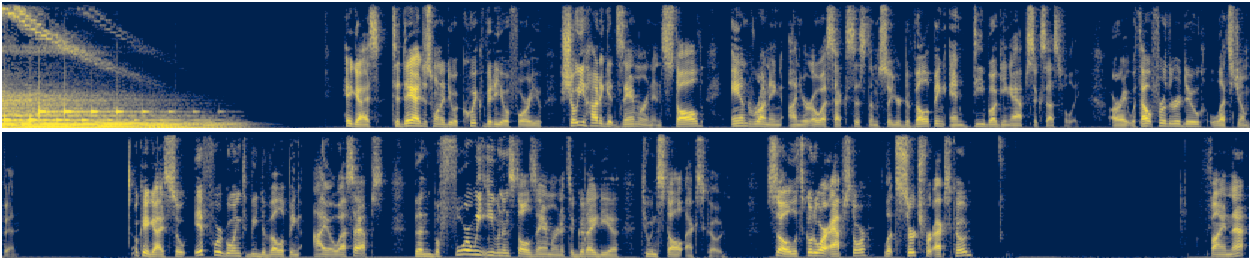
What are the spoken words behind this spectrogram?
Hey guys, today I just want to do a quick video for you, show you how to get Xamarin installed and running on your OS X system so you're developing and debugging apps successfully. Alright, without further ado, let's jump in. Okay guys, so if we're going to be developing iOS apps, then before we even install Xamarin, it's a good idea to install Xcode. So let's go to our App Store, let's search for Xcode, find that,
